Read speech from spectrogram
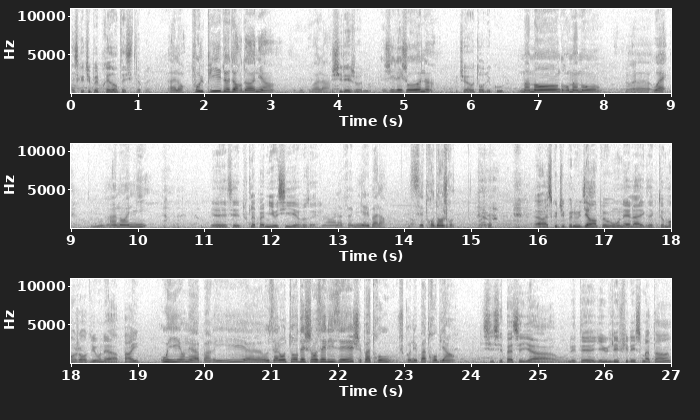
Est-ce que tu peux te présenter s'il te plaît? Alors, Poulpi de Dordogne, voilà. Gilet jaune Gilet jaune, que tu as autour du cou. maman, grand-maman, C'est vrai? Euh, ouais, Tout le monde? Un an et demi. Et c'est toute la famille aussi. Non, la famille, elle est pas là. C'est trop dangereux. Alors, est-ce que tu peux nous dire un peu où on est là exactement aujourd'hui? On est à Paris? Oui, on est à Paris, euh, aux alentours des Champs-Élysées. Je sais pas trop, je connais pas trop bien. Qu'est-ce qui s'est passé il y, a, on était, il y a eu le défilé ce matin?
